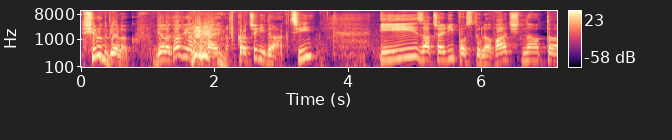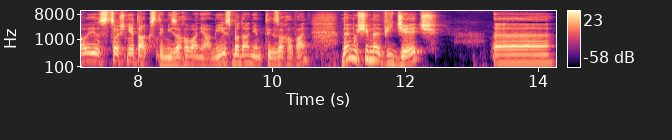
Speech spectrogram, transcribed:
Wśród biologów. Biologowie tutaj wkroczyli do akcji i zaczęli postulować, no to jest coś nie tak z tymi zachowaniami, z badaniem tych zachowań. My musimy widzieć e,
